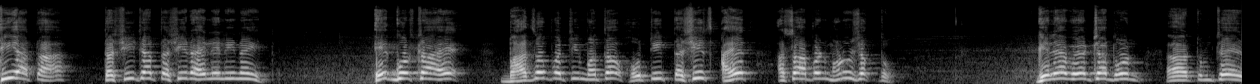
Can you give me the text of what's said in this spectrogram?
ती आता तशीच्या तशी राहिलेली नाहीत. एक गोष्ट आहे भाजपची मतं होती तशीच आहेत असं आपण म्हणू शकतो. गेल्या वेळच्या दोन तुमचे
